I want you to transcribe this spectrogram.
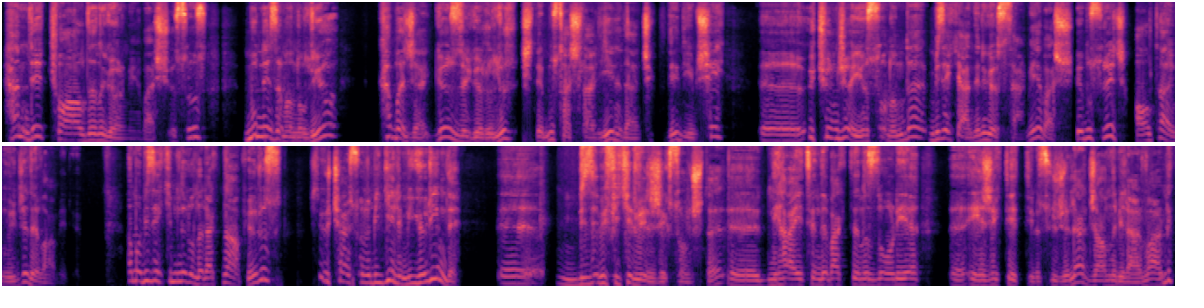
hem de çoğaldığını görmeye başlıyorsunuz. Bu ne zaman oluyor? Kabaca gözle görülür işte bu saçlar yeniden çıktı dediğim şey 3. ayın sonunda bize kendini göstermeye başlıyor. Ve bu süreç 6 ay boyunca devam ediyor. Ama biz hekimler olarak ne yapıyoruz? İşte 3 ay sonra bir gelin bir göreyim de e, bize bir fikir verecek sonuçta. E, nihayetinde baktığınızda oraya e, enjekte ettiğimiz hücreler canlı birer varlık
